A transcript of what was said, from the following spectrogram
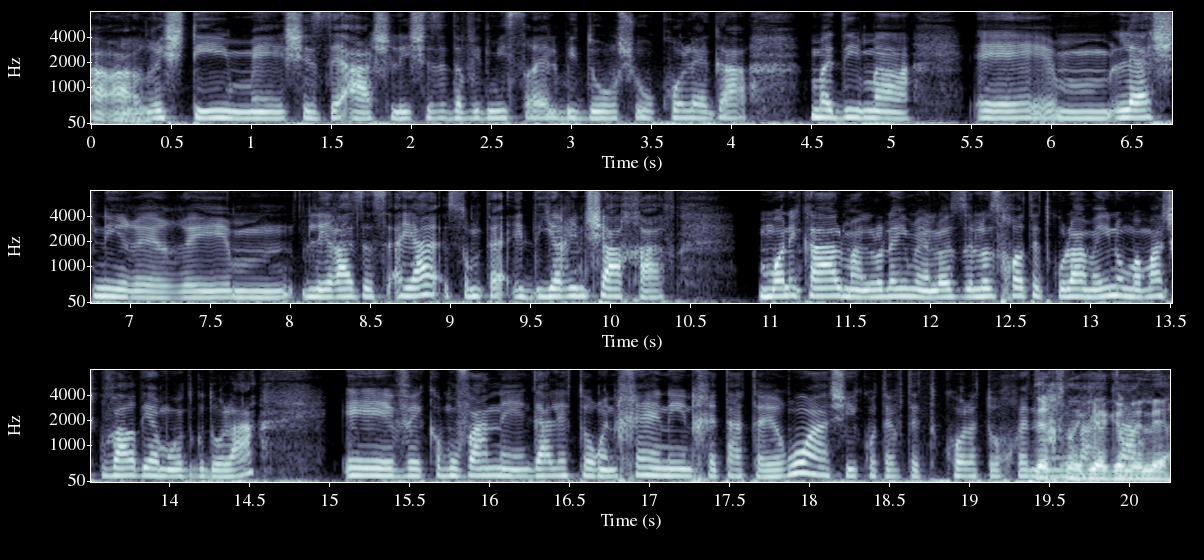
הרשתיים, אה, שזה אשלי, שזה דוד מישראל בידור, שהוא קולגה מדהימה, אה, לאה שנירר, אה, לירז, היה, זאת אומרת, ירין שחף. מוניקה אלמן, לא נעים לי, אני לא, לא זוכרת את כולם, היינו ממש גוורדיה מאוד גדולה. אה, וכמובן אה, גליה תורן חן, היא הנחתה את האירוע, שהיא כותבת את כל התוכן תכף אה, נגיע גם באתר. אליה.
